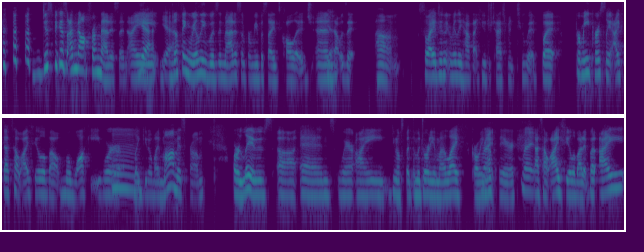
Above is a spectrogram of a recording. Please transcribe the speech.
just because I'm not from Madison, I yeah, yeah. nothing really was in Madison for me besides college, and yeah. that was it. Um, so I didn't really have that huge attachment to it. But for me personally, I that's how I feel about Milwaukee, where mm. like you know my mom is from or lives, uh, and where I you know spent the majority of my life growing right. up there. Right. That's how I feel about it. But I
